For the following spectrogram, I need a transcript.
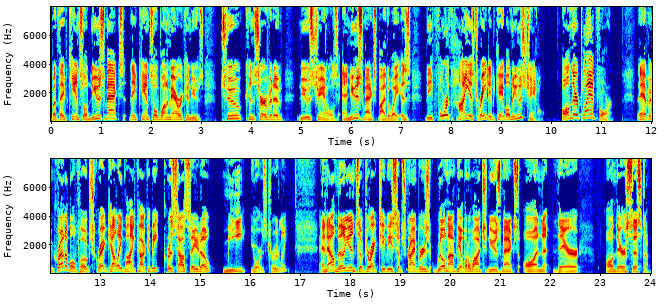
but they've canceled Newsmax. They've canceled One America News. Two conservative news channels. And Newsmax, by the way, is the fourth highest rated cable news channel on their platform. They have incredible folks, Greg Kelly, Mike Huckabee, Chris Salcedo, me, yours truly. And now millions of DirecTV subscribers will not be able to watch Newsmax on their on their system.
